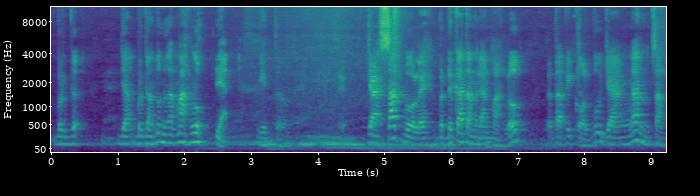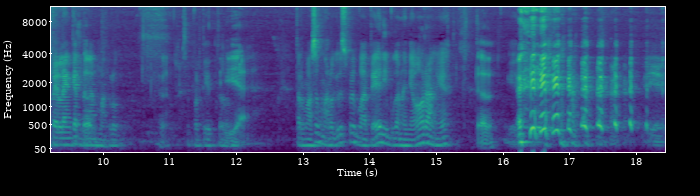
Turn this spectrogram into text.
berga- bergantung dengan makhluk Ya. gitu. Jasad boleh berdekatan dengan makhluk, tetapi kolbu jangan sampai lengket dengan makhluk. Seperti itu. Iya. Termasuk makhluk itu sebenarnya materi bukan hanya orang ya. Betul. Gitu. Iya, iya.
